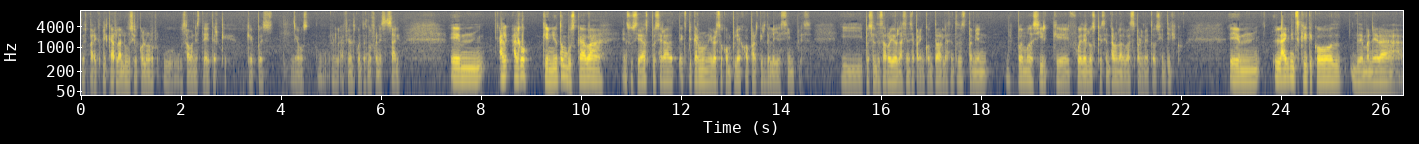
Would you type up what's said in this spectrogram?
pues para explicar la luz y el color usaban este éter que, que pues digamos, al, final de cuentas no fue necesario. Em, algo que Newton buscaba en sus ideas pues era explicar un universo complejo a partir de leyes simples y pues el desarrollo de la ciencia para encontrarlas. Entonces también podemos decir que fue de los que sentaron las bases para el método científico. Em, Leibniz criticó de manera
